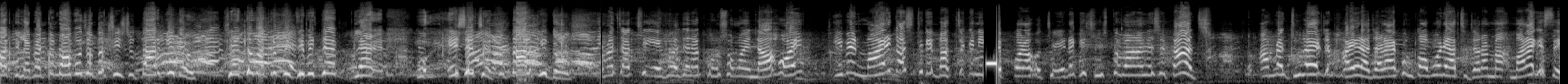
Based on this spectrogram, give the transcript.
বাদ দিলাম। একটা নবজাতক শিশু, তার কি দোষ? সে তো মাত্র পৃথিবীতে এসেছে, তো তার কি দোষ? আমরা চাচ্ছি এগুলো যেন কোনো সময় না হয়। ইভেন মায়ের কাছ থেকে বাচ্চাকে নিয়ে করা হচ্ছে, এটা কি সুস্থ বাংলাদেশের কাজ? আমরা জুলাইয়ের যে ভাইয়েরা যারা এখন কবরে আছে, যারা মারা গেছে,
